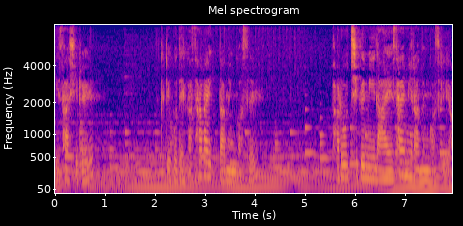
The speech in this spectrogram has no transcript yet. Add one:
이 사실을 그리고 내가 살아있다는 것을 바로 지금이 나의 삶이라는 것을요.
